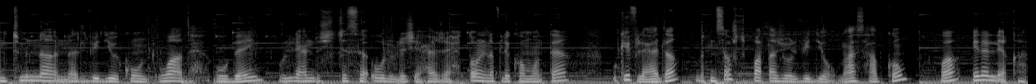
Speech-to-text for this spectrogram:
نتمنى أن هذا الفيديو يكون واضح وباين واللي عنده شي تساؤل ولا شي حاجة يحطوا لنا في لي كومونتير. وكيف العادة؟ ما تنساوش تبارطاجيو الفيديو مع أصحابكم وإلى اللقاء.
